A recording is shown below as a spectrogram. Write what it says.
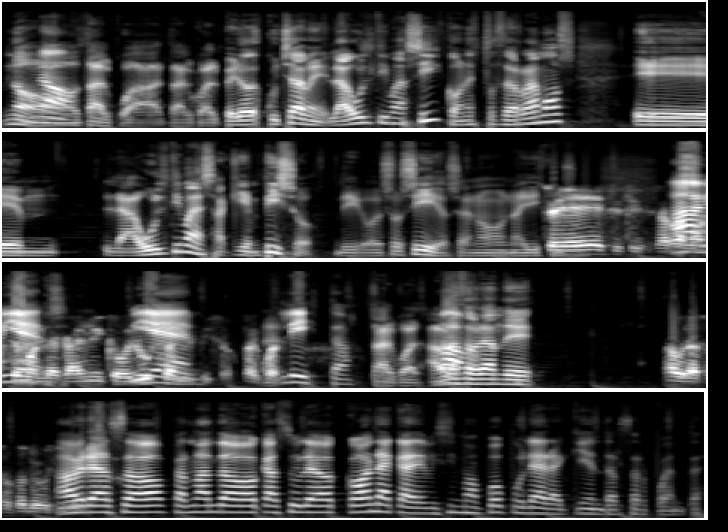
no, No. tal cual, tal cual. Pero escúchame, la última sí, con esto cerramos. eh, la última es aquí en piso, digo, eso sí, o sea, no, no hay Sí, discusión. sí, sí, cerramos. Ah, bien. El académico Luxa en el piso, tal cual. Listo. Tal cual. Abrazo Vamos. grande. Abrazo. Abrazo. Fernando Casulo con Academicismo Popular aquí en Tercer Puente.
